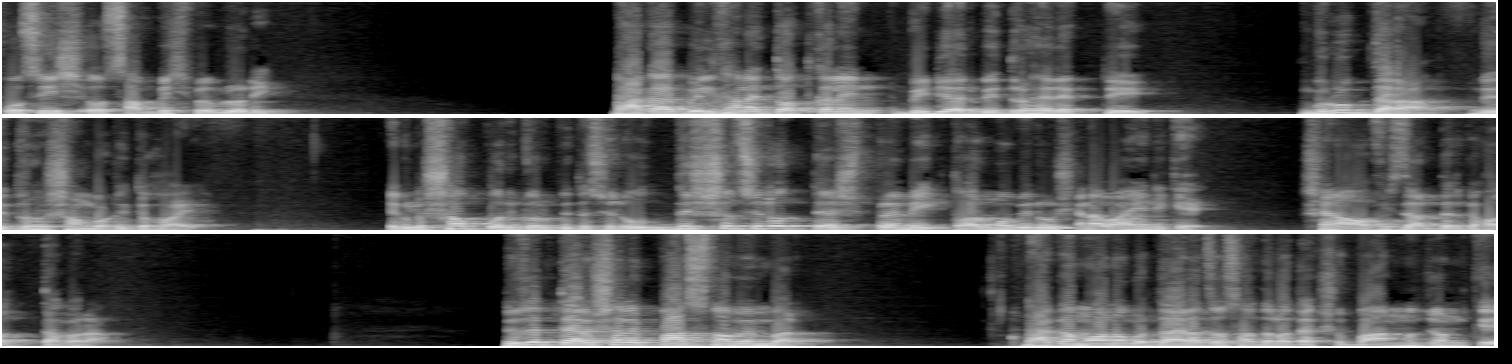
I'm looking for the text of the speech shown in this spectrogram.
পঁচিশ ও ছাব্বিশ ফেব্রুয়ারি ঢাকার পিলখানায় তৎকালীন বিডিআর বিদ্রোহের একটি গ্রুপ দ্বারা বিদ্রোহ সংগঠিত হয়। এগুলো সব পরিকল্পিত ছিল। উদ্দেশ্য ছিল দেশপ্রেমিক ধর্মবীরু সেনাবাহিনীকে, সেনা অফিসারদেরকে হত্যা করা। দু সালের পাঁচ নভেম্বর, ঢাকা মহানগর দায়রা জজ আদালত একশো জনকে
